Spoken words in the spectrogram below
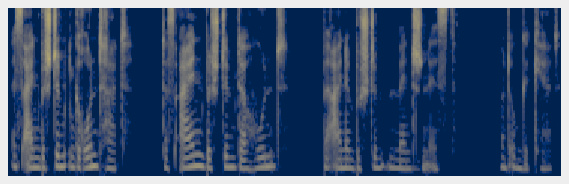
es einen bestimmten Grund hat, dass ein bestimmter Hund bei einem bestimmten Menschen ist und umgekehrt.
